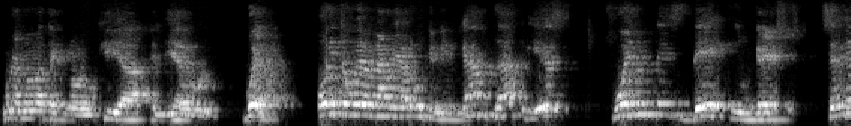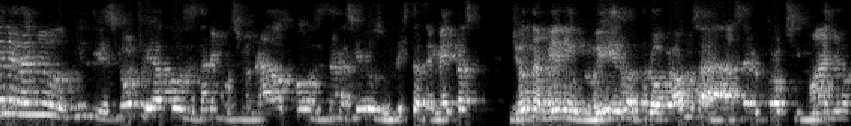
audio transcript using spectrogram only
una nueva tecnología el día de hoy. Bueno, Hoy te voy a hablar de algo que me encanta y es fuentes de ingresos. Se viene el año 2018, ya todos están emocionados, todos están haciendo sus listas de metas, yo también incluido, lo que vamos a hacer el próximo año,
